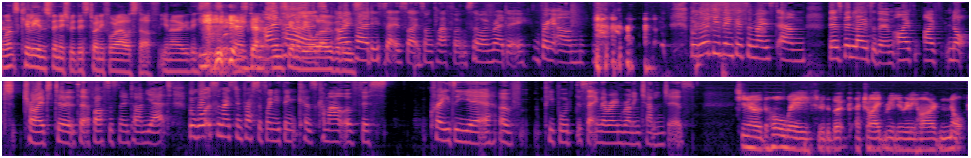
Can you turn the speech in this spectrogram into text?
Once Kilian's finished with this 24 hour stuff, you know, he's, Yeah, he's exactly. gonna I've he's gonna be all heard- over I've these. heard he's set his sights on Clapham, so I'm ready. Bring it on. but what do you think is the most? Um, there's been loads of them. I've I've not tried to set a fastest known time yet. But what's the most impressive when you think has come out of this crazy year of people setting their own running challenges? you know, the whole way through the book, I tried really, really hard not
